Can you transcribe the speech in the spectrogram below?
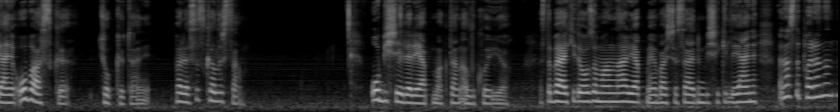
yani o baskı çok kötü hani parasız kalırsam o bir şeyleri yapmaktan alıkoyuyor. Aslında belki de o zamanlar yapmaya başlasaydım bir şekilde. Yani ben aslında paranın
